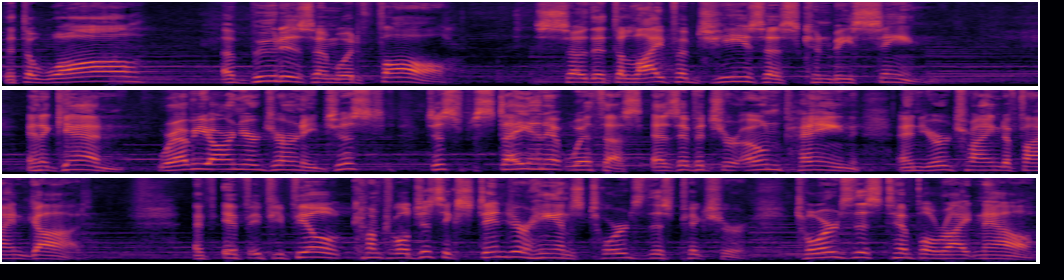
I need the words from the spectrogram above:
that the wall of Buddhism would fall so that the life of Jesus can be seen. And again, wherever you are in your journey, just just stay in it with us as if it's your own pain and you're trying to find God. If, if, if, you feel comfortable, just extend your hands towards this picture, towards this temple right now,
